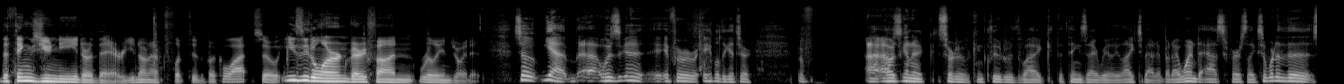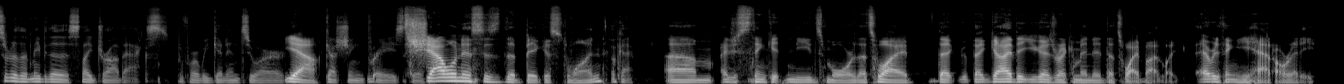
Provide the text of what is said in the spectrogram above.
the things you need are there. You don't have to flip through the book a lot. So easy to learn, very fun. Really enjoyed it. So yeah, I was gonna if we were able to get to, her, I I was gonna sort of conclude with like the things I really liked about it, but I wanted to ask first, like, so what are the sort of the maybe the slight drawbacks before we get into our Yeah, gushing praise? to- shallowness is the biggest one. okay, Um, I just think it needs more. That's why that that guy that you guys recommended. That's why I bought like everything he had already.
